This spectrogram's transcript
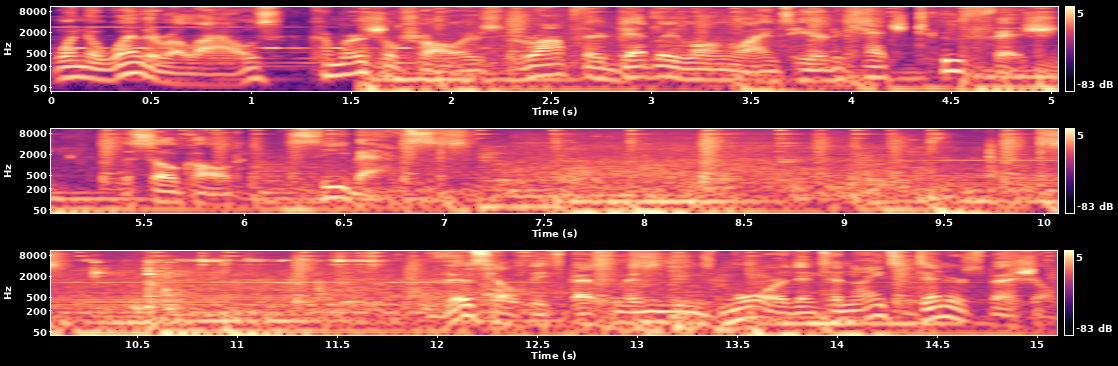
When the weather allows, commercial trawlers drop their deadly long lines here to catch toothfish, the so-called sea bass. This healthy specimen means more than tonight's dinner special.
